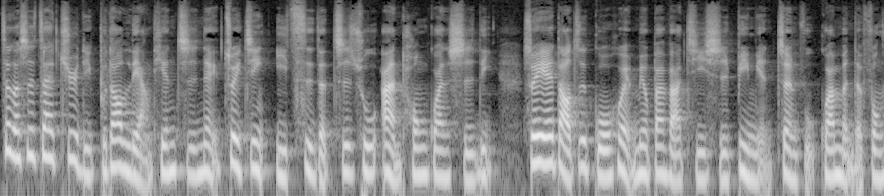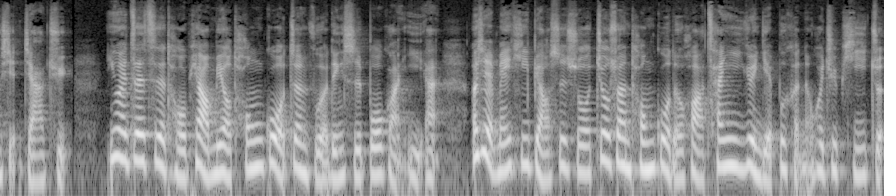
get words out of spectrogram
这个是在距离不到两天之内最近一次的支出案通关失利，所以也导致国会没有办法及时避免政府关门的风险加剧。因为这次的投票没有通过政府的临时拨款议案，而且媒体表示说，就算通过的话，参议院也不可能会去批准。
